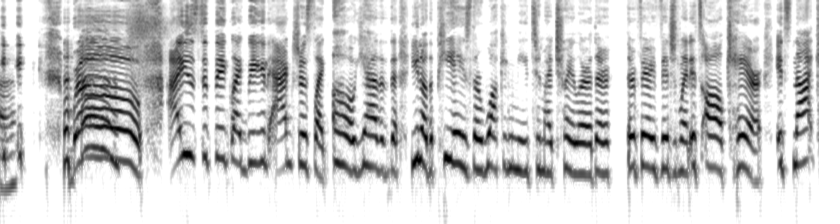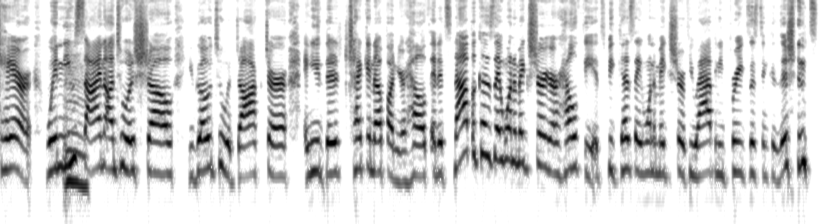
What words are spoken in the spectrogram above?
bro, I used to think like being an actress, like, oh yeah, the, the, you know the PAs they're walking me to my trailer. They're they're very vigilant. It's all care. It's not care. When you mm. sign onto a show, you go to a doctor and you they're checking up on your health, and it's not because they want to make sure you're healthy. It's because they want to make sure if you have any pre existing conditions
